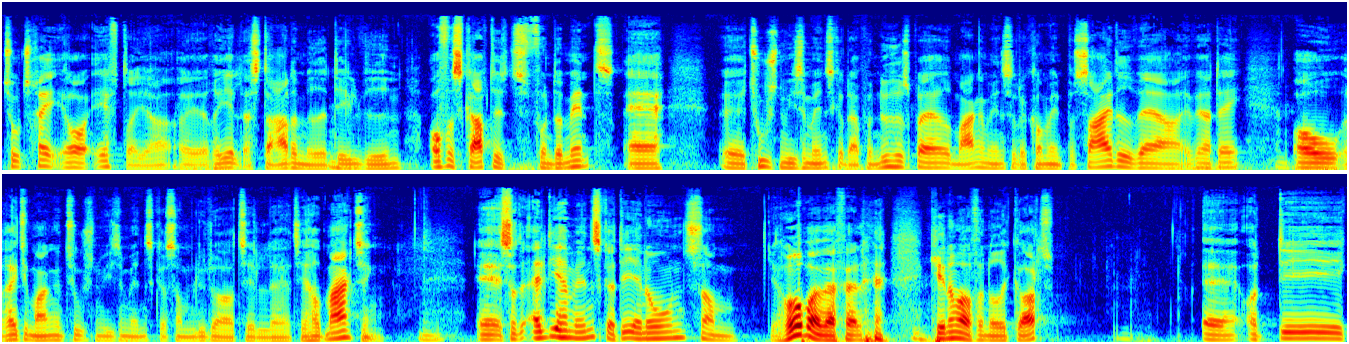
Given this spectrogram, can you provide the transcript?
to-tre år efter, jeg øh, reelt er startet med at dele viden, og få skabt et fundament af øh, tusindvis af mennesker, der er på nyhedsbrevet, mange mennesker, der kommer ind på sitet hver, hver dag, og rigtig mange tusindvis af mennesker, som lytter til, øh, til Help Marketing. Mm. Øh, så alle de her mennesker, det er nogen, som jeg håber i hvert fald, kender mig for noget godt. Øh, og det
